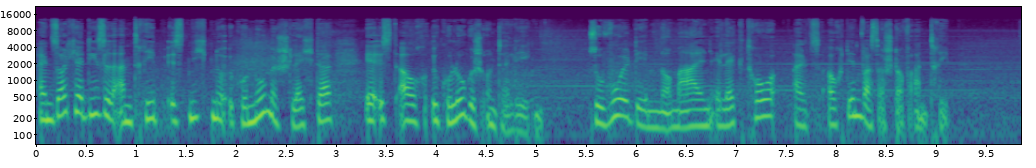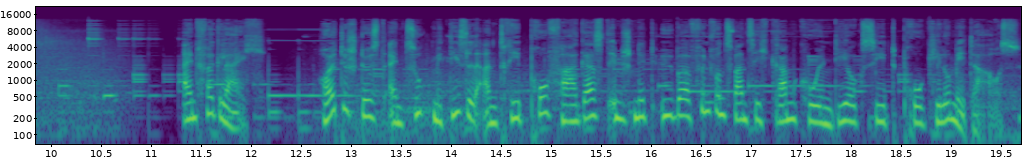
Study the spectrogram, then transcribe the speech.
Ein solcher Dieselantrieb ist nicht nur ökonomisch schlechter, er ist auch ökologisch unterlegen. Sowohl dem normalen Elektro- als auch dem Wasserstoffantrieb. Ein Vergleich. Heute stößt ein Zug mit Dieselantrieb pro Fahrgast im Schnitt über 25 Gramm Kohlendioxid pro Kilometer aus.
